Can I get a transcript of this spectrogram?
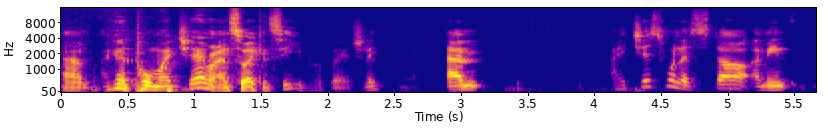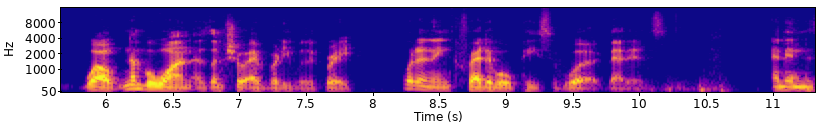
Um, I'm going to pull my chair around so I can see you properly, actually. Um, I just want to start. I mean, well, number one, as I'm sure everybody will agree, what an incredible piece of work that is. And in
